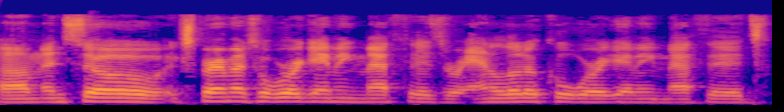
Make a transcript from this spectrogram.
Um, and so experimental wargaming methods or analytical wargaming methods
